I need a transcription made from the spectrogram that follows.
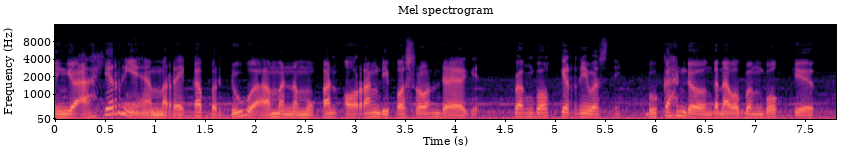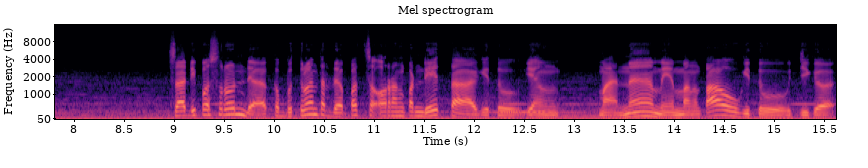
Hingga akhirnya mereka berdua menemukan orang di pos ronda gitu. Bang Bokir nih pasti. Bukan dong, kenapa Bang Bokir? Saat di pos ronda kebetulan terdapat seorang pendeta gitu yang mana memang tahu gitu jika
